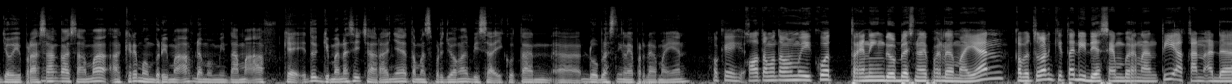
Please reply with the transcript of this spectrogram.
jauhi prasangka sama akhirnya memberi maaf dan meminta maaf. Kayak itu gimana sih caranya teman seperjuangan bisa ikutan eh, 12 nilai perdamaian? Oke, kalau teman-teman mau ikut training 12 nilai perdamaian, kebetulan kita di Desember nanti akan ada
